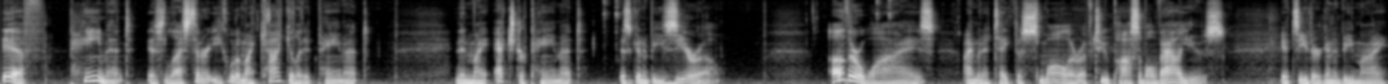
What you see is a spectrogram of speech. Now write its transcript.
If payment is less than or equal to my calculated payment, then my extra payment is going to be zero. Otherwise, I'm going to take the smaller of two possible values. It's either going to be my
